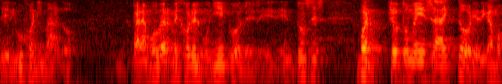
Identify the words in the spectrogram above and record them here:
de dibujo animado, para mover mejor el muñeco. Entonces, bueno, yo tomé esa historia, digamos,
